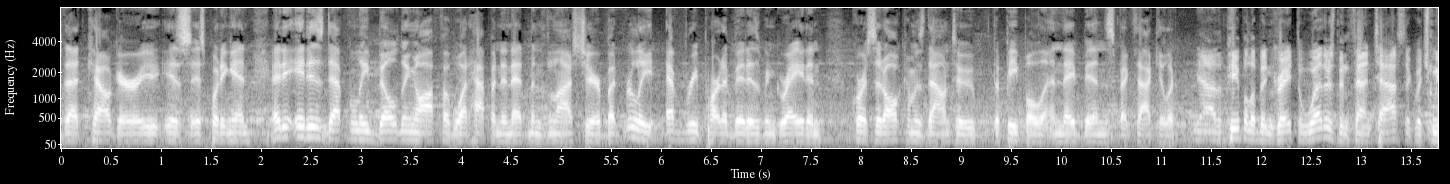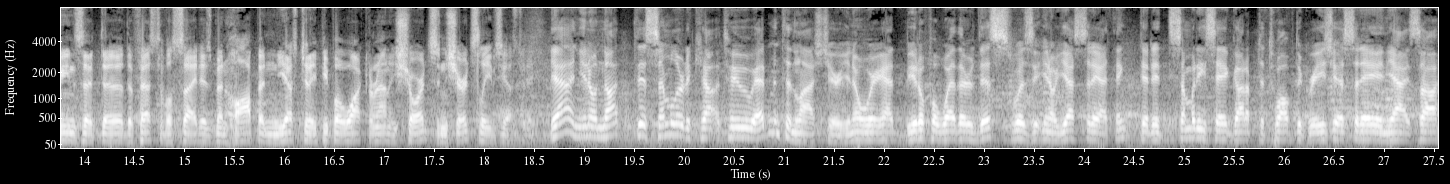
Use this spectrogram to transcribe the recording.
that Calgary is is putting in. It, it is definitely building off of what happened in Edmonton last year, but really every part of it has been great. And of course, it all comes down to the people, and they've been spectacular. Yeah, the people have been great. The weather's been fantastic, which means that uh, the festival site has been hopping. Yesterday, people walked around in shorts and shirt sleeves yesterday. Yeah, and you know, not dissimilar to Cal- to Edmonton last year. You know, we had beautiful weather. This was, you know, yesterday. I think did it? Somebody say it got up to 12 degrees yesterday, and yeah, saw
